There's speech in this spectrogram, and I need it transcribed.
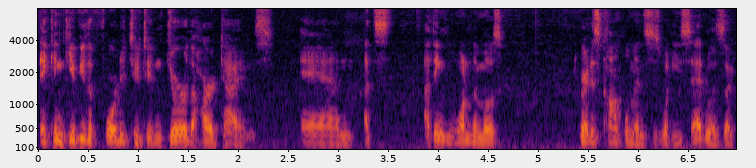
it can give you the fortitude to endure the hard times. And that's I think one of the most greatest compliments is what he said was like,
